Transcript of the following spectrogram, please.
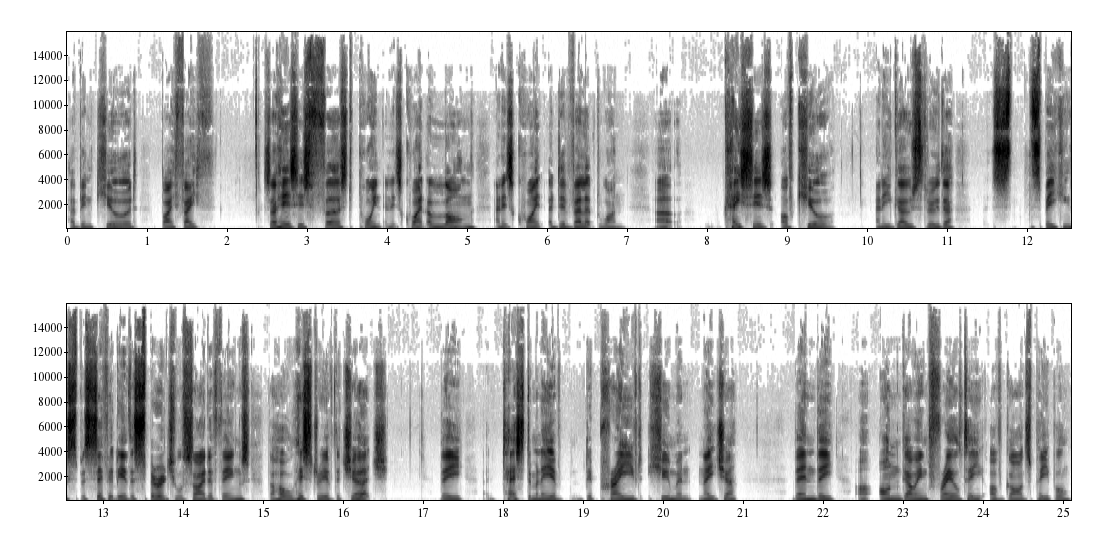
have been cured by faith. So here's his first point, and it's quite a long and it's quite a developed one. Uh, cases of cure. And he goes through the speaking specifically of the spiritual side of things, the whole history of the church, the testimony of depraved human nature, then the uh, ongoing frailty of God's people,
